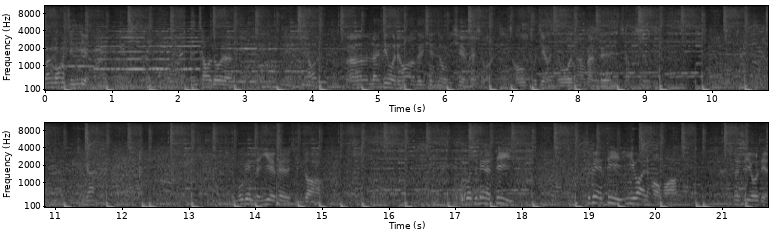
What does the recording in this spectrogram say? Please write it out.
观光景点，人超多的。呃，来天尾的话，可以先从一线开始玩，然后附近有很多摊贩跟小吃。你看，全部变成叶配的形状了。不过这边的地，这边的地意外的好滑，算是优点。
